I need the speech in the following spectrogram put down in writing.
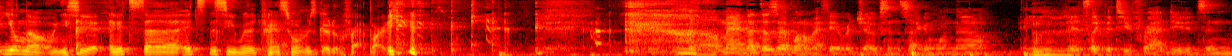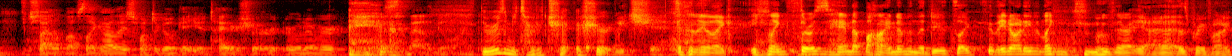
you'll know it when you see it. And it's uh, it's the scene where the Transformers go to a frat party. Oh man, that does have one of my favorite jokes in the second one though. He, it's like the two frat dudes, and Shia LaBeouf's like, "Oh, they just want to go get you a tighter shirt or whatever." that was a good line. There isn't a tighter a shirt. We shit. And then they like he like throws his hand up behind him, and the dude's like they don't even like move their yeah. That's pretty funny.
